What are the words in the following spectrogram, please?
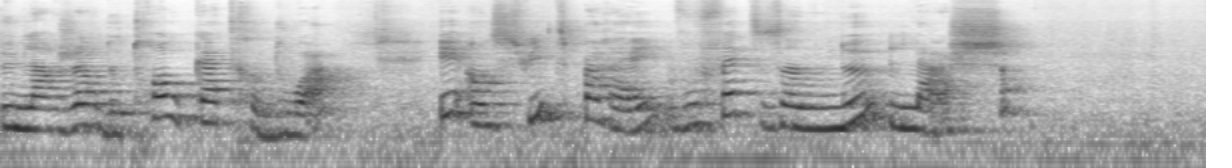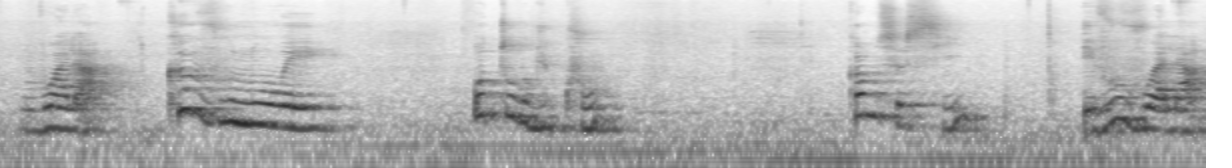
une largeur de 3 ou 4 doigts. Et ensuite, pareil, vous faites un nœud lâche, voilà, que vous nouez autour du cou, comme ceci, et vous voilà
